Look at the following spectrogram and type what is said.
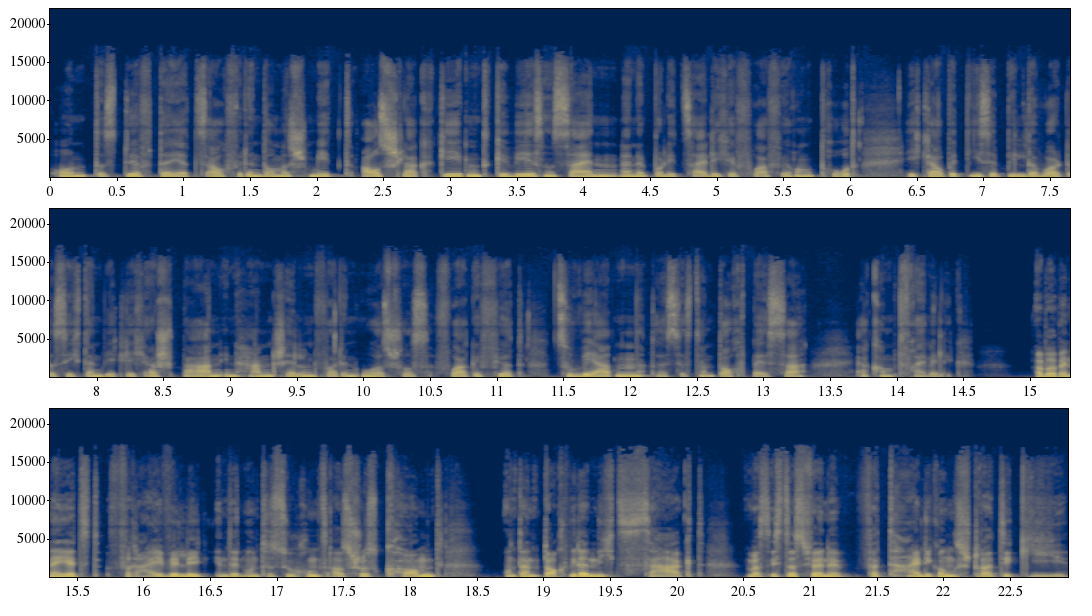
Und das dürfte jetzt auch für den Thomas Schmidt ausschlaggebend gewesen sein. Eine polizeiliche Vorführung droht. Ich glaube, diese Bilder wollte er sich dann wirklich ersparen, in Handschellen vor den U-Ausschuss vorgeführt zu werden. Da ist es dann doch besser, er kommt freiwillig. Aber wenn er jetzt freiwillig in den Untersuchungsausschuss kommt und dann doch wieder nichts sagt, was ist das für eine Verteidigungsstrategie?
